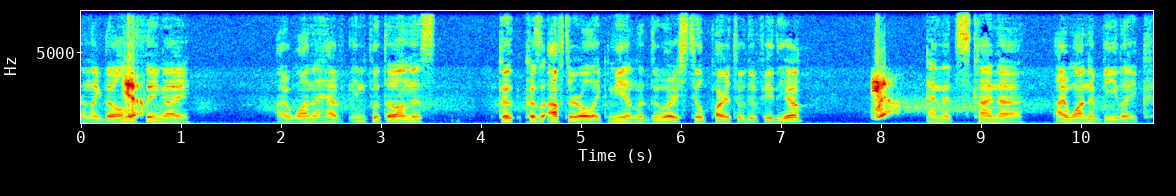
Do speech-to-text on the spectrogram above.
and like the only Yeah. thing I I want to have input on is because after all like me and Ledoux are still part of the video, Yeah. and it's kind of I want to be like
